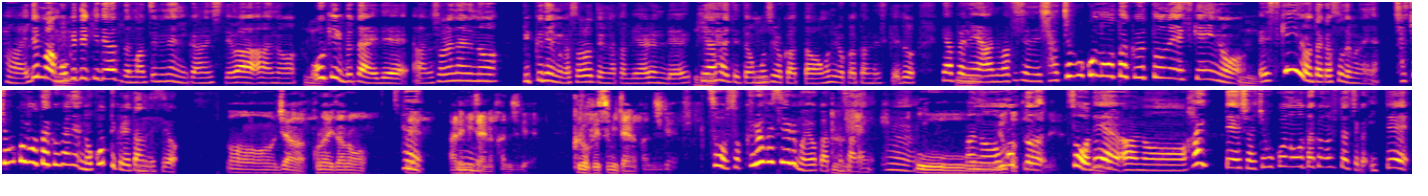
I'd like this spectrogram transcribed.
はい。で、まあ、うん目的であった祭りなんに関しては、あの、うん大きい舞台で、あの、それなりのビッグネームが揃ってる中でやるんで、気合入ってて面白かったは面白かったんですけど、やっぱね、うん。あの、私はね、シャチホコのオタクとね、SKE の、うん。SKE のオタクはそうでもないな、シャチホコのオタクがね、残ってくれたんですよ。ああ、じゃあ、この間の、はい。ね、あれみたいな感じで、黒フェスみたいな感じで。そうそう、黒フェスよりも良かった、うんさらに。うん。おあの、もっとそうで、うんあの、入って、シャチホコのオタクの人たちがいて、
